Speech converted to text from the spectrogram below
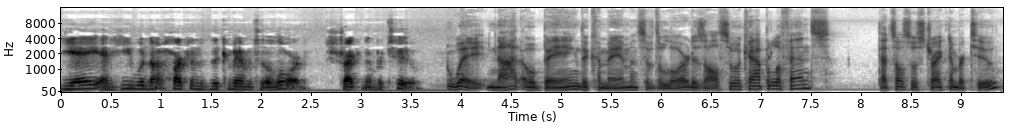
Yea, and he would not hearken to the commandments of the Lord. Strike number two. Wait, not obeying the commandments of the Lord is also a capital offense? That's also strike number two?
